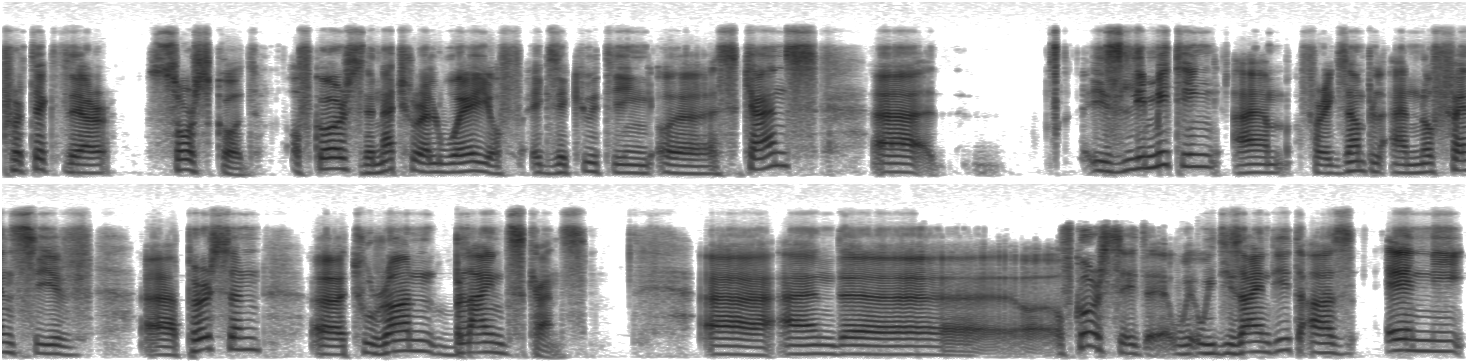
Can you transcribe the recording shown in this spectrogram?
protect their source code. Of course, the natural way of executing uh, scans uh, is limiting, um, for example, an offensive uh, person uh, to run blind scans. Uh, and uh, of course, it, we, we, designed it as any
